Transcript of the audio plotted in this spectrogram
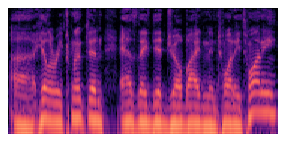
uh, Hillary Clinton, as they did Joe Biden in 2020.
